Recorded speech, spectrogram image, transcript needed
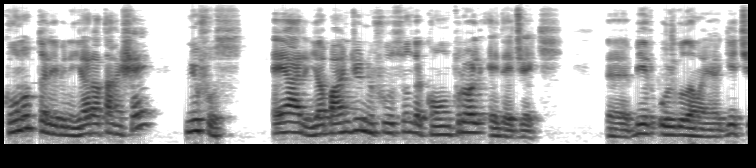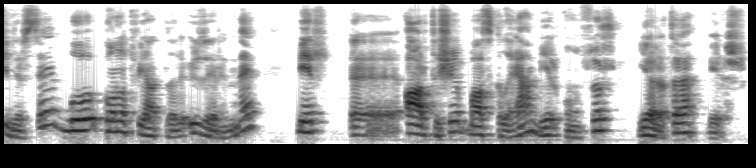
Konut talebini yaratan şey nüfus. Eğer yabancı nüfusunu da kontrol edecek e, bir uygulamaya geçilirse bu konut fiyatları üzerinde bir e, artışı baskılayan bir unsur yaratabilir.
